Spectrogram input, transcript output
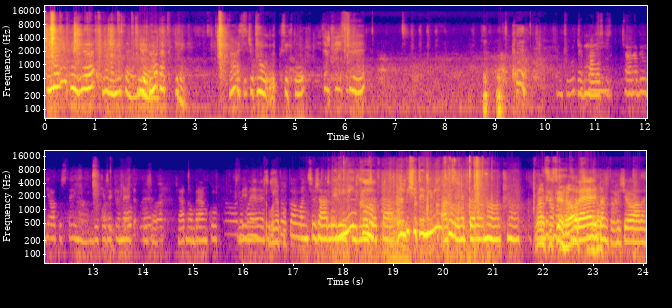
ty malinký, že? No, na mě se Dívej, no tak, dívej. No, a si čuknu ksichtu. Je tam pejsek. Tak mám Čára by udělala to stejné. By ti řekl, ne, pozor, žádnou branku by neřeš bude toto, oni jsou To je žádliví miminko. zvířata. Lambišu, to je miminko. A se nepere, no, no. Ona si chce hrát. Hrej, tak to víš, jo, ale...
